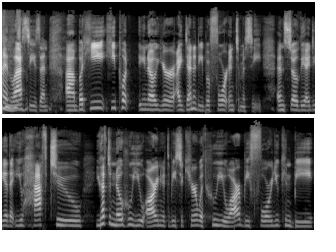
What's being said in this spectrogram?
in last season. Um, but he he put you know your identity before intimacy. And so the idea that you have to you have to know who you are and you have to be secure with who you are before you can be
